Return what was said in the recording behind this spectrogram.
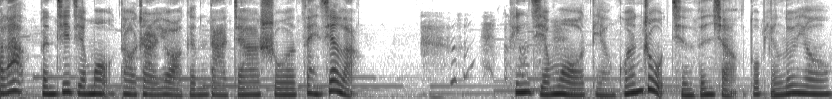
好啦，本期节目到这儿又要跟大家说再见啦。听节目点关注，请分享多评论哟。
